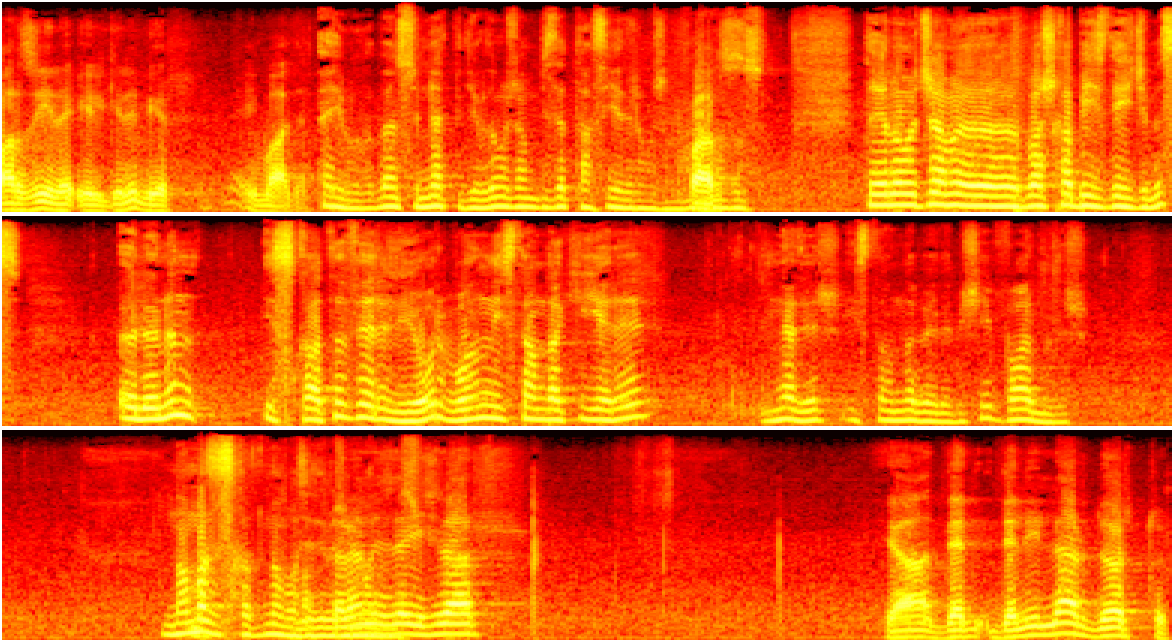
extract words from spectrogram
Farzı ile ilgili bir ibadet. Eyvallah. Ben sünnet mi diyordum hocam. Biz de tavsiye ederim hocam. Farz. Değerli hocam e, başka bir izleyicimiz. Ölünün iskatı veriliyor. Bunun İslam'daki yeri nedir? İslam'da böyle bir şey var mıdır? Namaz iskatından bahsediyor hocam. Muhterem izleyiciler, ya del- deliller dörttür.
